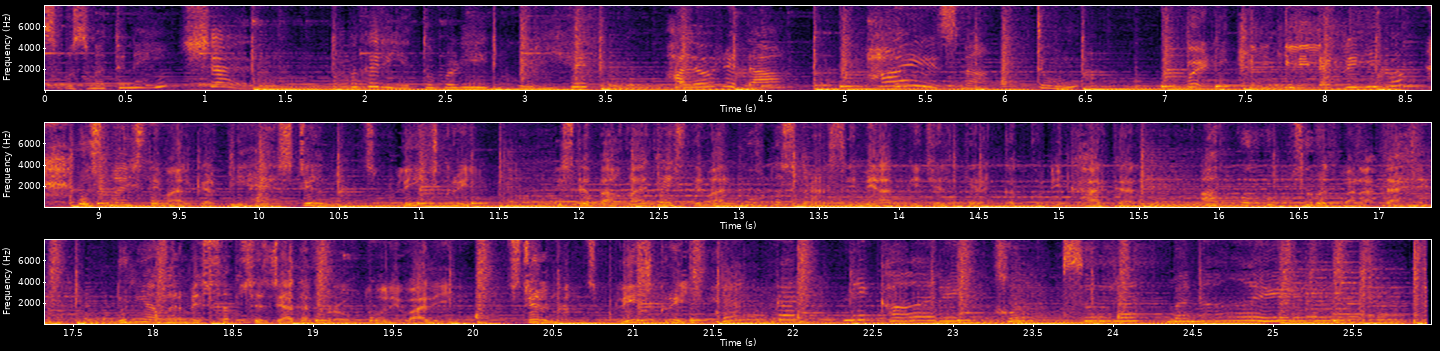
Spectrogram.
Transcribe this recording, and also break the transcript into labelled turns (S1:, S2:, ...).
S1: Miss उस्मा तो नहीं।
S2: शायद। मगर ये तो बड़ी गोरी है।
S1: हेलो रिदा हाय उस्मा तुम बड़ी खिली खिली लग रही हो।
S3: उस्मा इस्तेमाल करती है स्टिलमेंट्स ब्लीच क्रीम। इसका बाकायदा इस्तेमाल मुख्तर अरसे में आपकी जल्द की रंगत को निखार कर आपको खूबसूरत बनाता है। दुनिया भर में सबसे ज़्यादा फरोख्त होने वाली स्टिल ब्लीच क्रीम।
S4: रंगत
